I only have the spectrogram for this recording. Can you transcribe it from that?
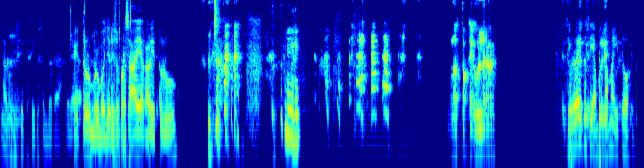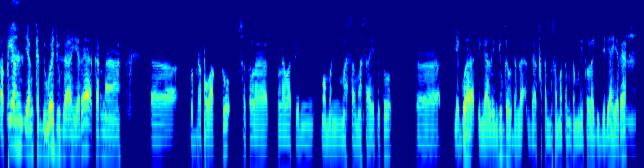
ngaruhnya Hmm. sih ke situ sebenarnya Akhirnya Itu lu berubah jadi super saya kali itu lu. Lotok kayak ular. Sebenarnya itu sih yang kulit. pertama itu tapi yang yang kedua juga akhirnya karena eh, beberapa waktu setelah ngelewatin momen masa-masa itu tuh eh, ya gue tinggalin juga udah nggak nggak ketemu sama temen-temen itu lagi jadi akhirnya hmm,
